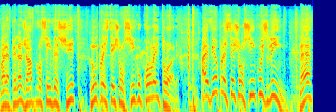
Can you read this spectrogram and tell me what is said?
Vale a pena já para você investir num PlayStation 5 com leitor. Aí vem o PlayStation 5 Slim, né?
